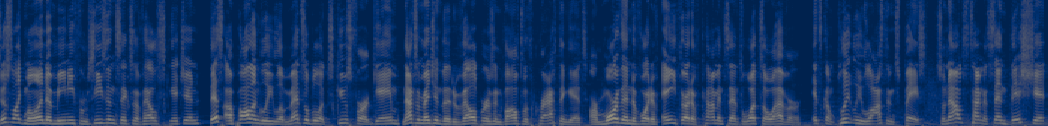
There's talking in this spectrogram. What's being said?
Just like Melinda Meany from Season 6 of Hell's Kitchen, this appallingly lamentable excuse for a game, not to mention the developers involved with crafting it, are more than devoid of any thread of common sense whatsoever. It's completely lost in space, so now it's time to send this shit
